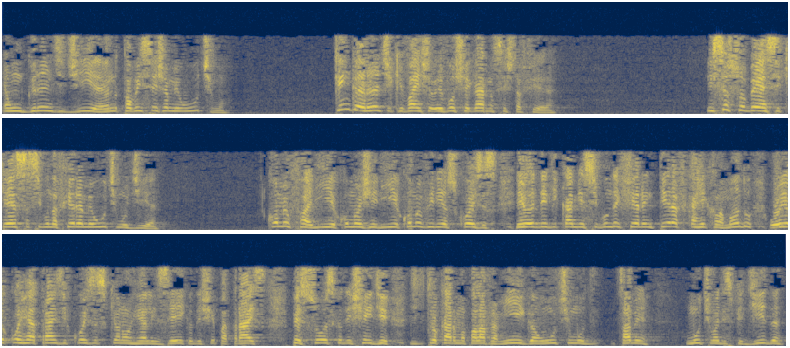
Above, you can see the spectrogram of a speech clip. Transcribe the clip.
é um grande dia, talvez seja meu último. Quem garante que vai, eu vou chegar na sexta-feira? E se eu soubesse que essa segunda-feira é meu último dia? Como eu faria, como eu agiria, como eu viria as coisas? Eu ia dedicar minha segunda-feira inteira a ficar reclamando, ou eu ia correr atrás de coisas que eu não realizei, que eu deixei para trás, pessoas que eu deixei de, de trocar uma palavra amiga, um último, sabe, uma última despedida?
